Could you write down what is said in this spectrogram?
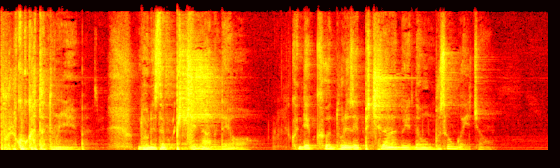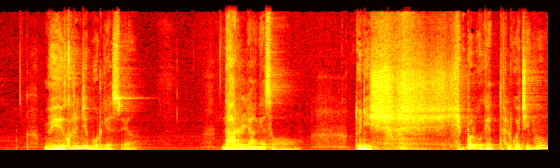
불꽃 같은 눈이 봤어요. 눈에서 빛이 나는데요 근데 그 눈에서 빛이 나는 눈이 너무 무서운 거 있죠. 왜 그런지 모르겠어요. 나를 향해서 눈이 시뻘겋게 달궈지고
